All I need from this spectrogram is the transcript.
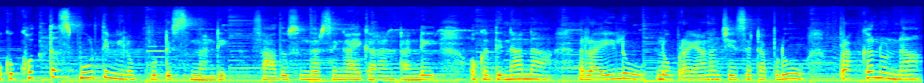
ఒక కొత్త స్ఫూర్తి మీలో పుట్టిస్తుందండి. సాధు సుందర్ సింగ్ అయ్యగారు అంటండి. ఒక దినాన రైలులో ప్రయాణం చేసేటప్పుడు ప్రక్కనున్న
